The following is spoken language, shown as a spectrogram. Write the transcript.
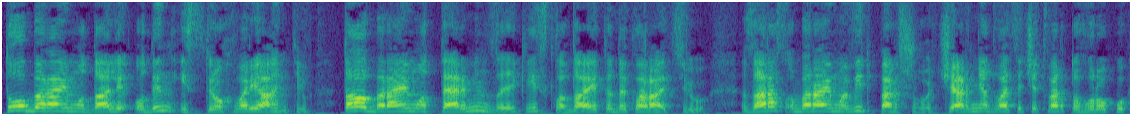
то обираємо далі один із трьох варіантів та обираємо термін, за який складаєте декларацію. Зараз обираємо від 1 червня 2024 року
